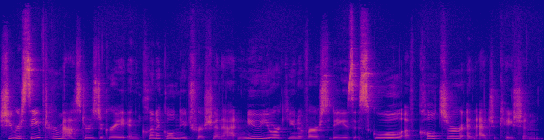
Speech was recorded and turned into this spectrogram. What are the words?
She received her master's degree in clinical nutrition at New York University's School of Culture and Education.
